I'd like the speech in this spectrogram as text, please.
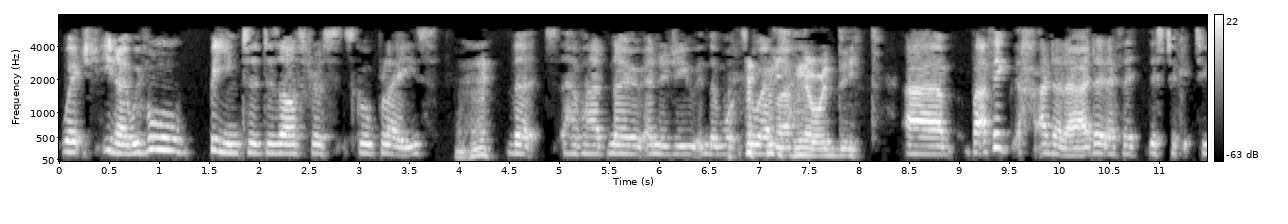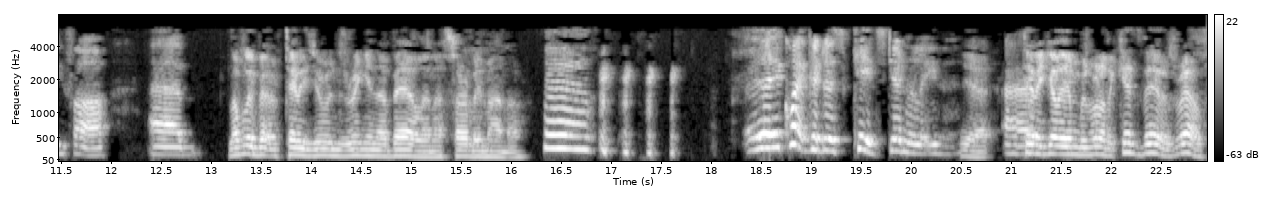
which you know we've all been to disastrous school plays hmm that have had no energy in them whatsoever. no, indeed. um, but I think I don't know. I don't know if they, this took it too far. Um, Lovely bit of Terry Jones ringing a bell in a surly manner. well, they're quite good as kids generally. Yeah, Um, Terry Gilliam was one of the kids there as well.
